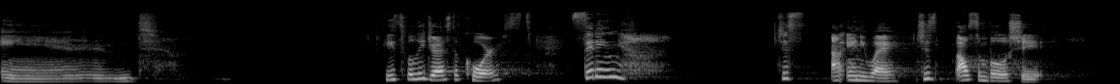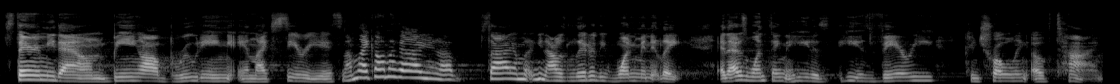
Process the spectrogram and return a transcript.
and he's fully dressed, of course, sitting just uh, anyway, just on some bullshit staring me down, being all brooding and like serious. And I'm like, oh my God, you know, sorry, I'm, you know, I was literally one minute late. And that is one thing that he is, he is very controlling of time.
